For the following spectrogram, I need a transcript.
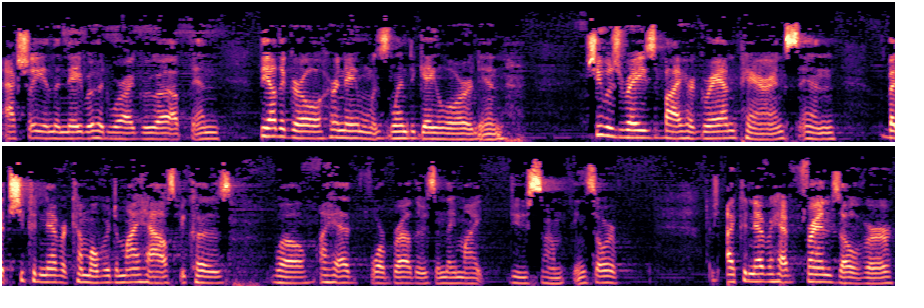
actually in the neighborhood where I grew up, and the other girl, her name was Linda Gaylord, and she was raised by her grandparents, and but she could never come over to my house because, well, I had four brothers, and they might do something. So her, I could never have friends over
